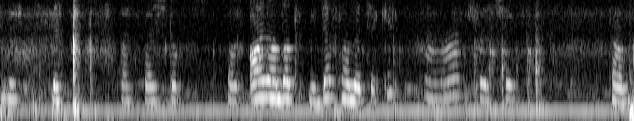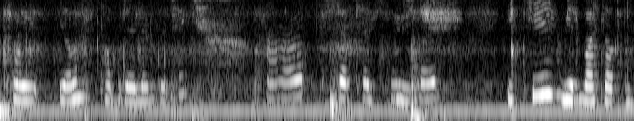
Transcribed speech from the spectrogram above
2, 1, Bak başlat. Bak aynı anda tıklayacağız. Sen de çekil. Tamam. Şöyle çek. Tamam koyalım şu tabureleri de çek. Evet. Çek hepsini. 3, 2, 1 başlattım.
